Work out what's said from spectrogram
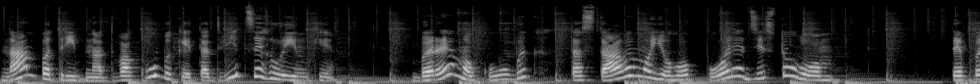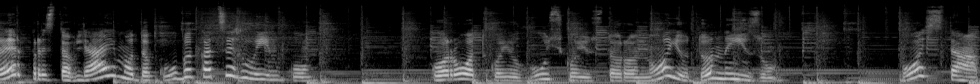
Нам потрібно два кубики та дві цеглинки. Беремо кубик та ставимо його поряд зі столом. Тепер приставляємо до кубика цеглинку короткою вузькою стороною донизу. Ось так.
